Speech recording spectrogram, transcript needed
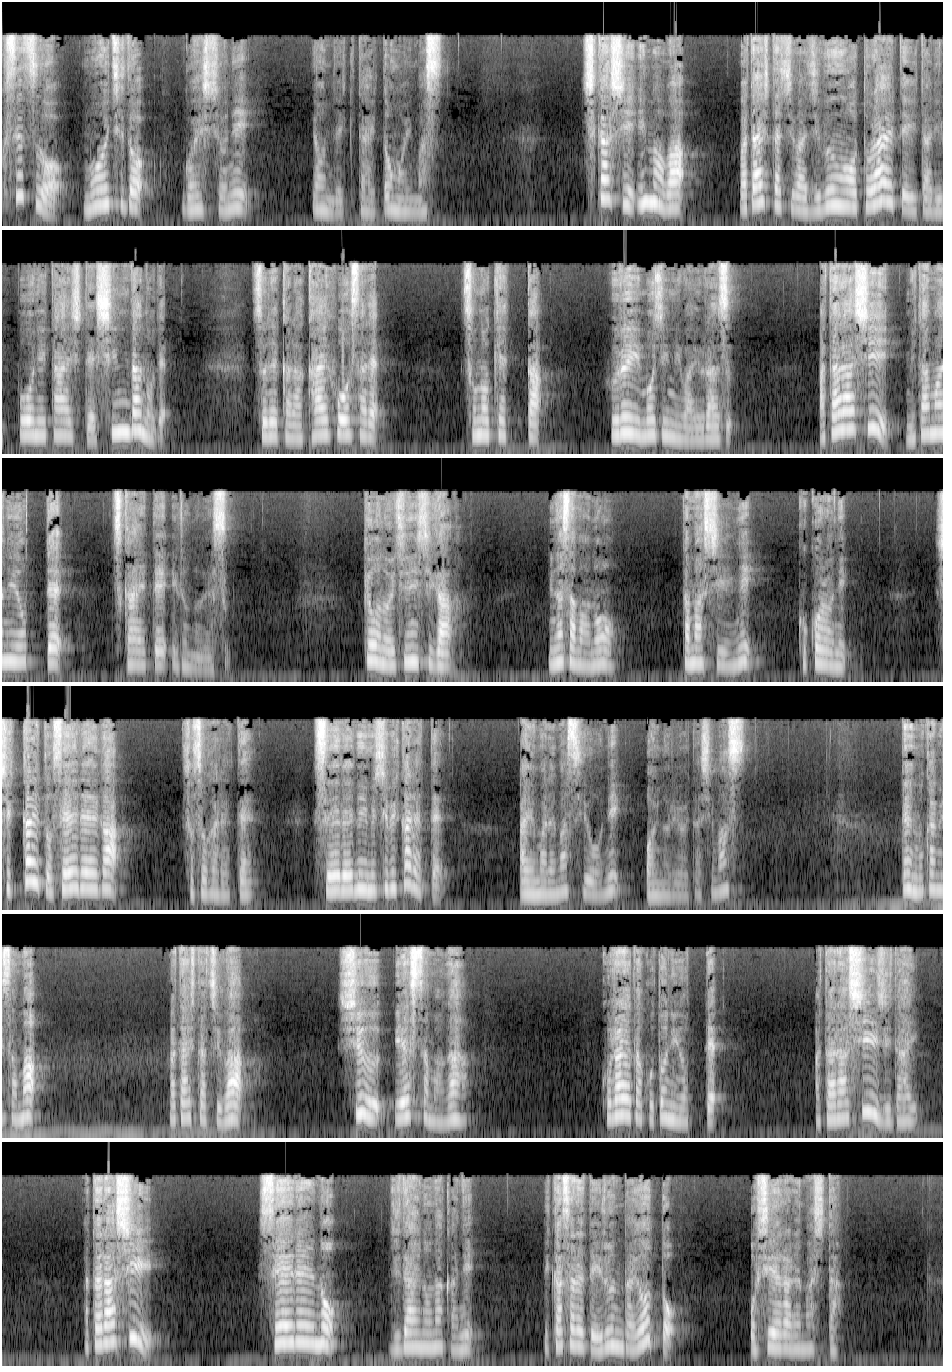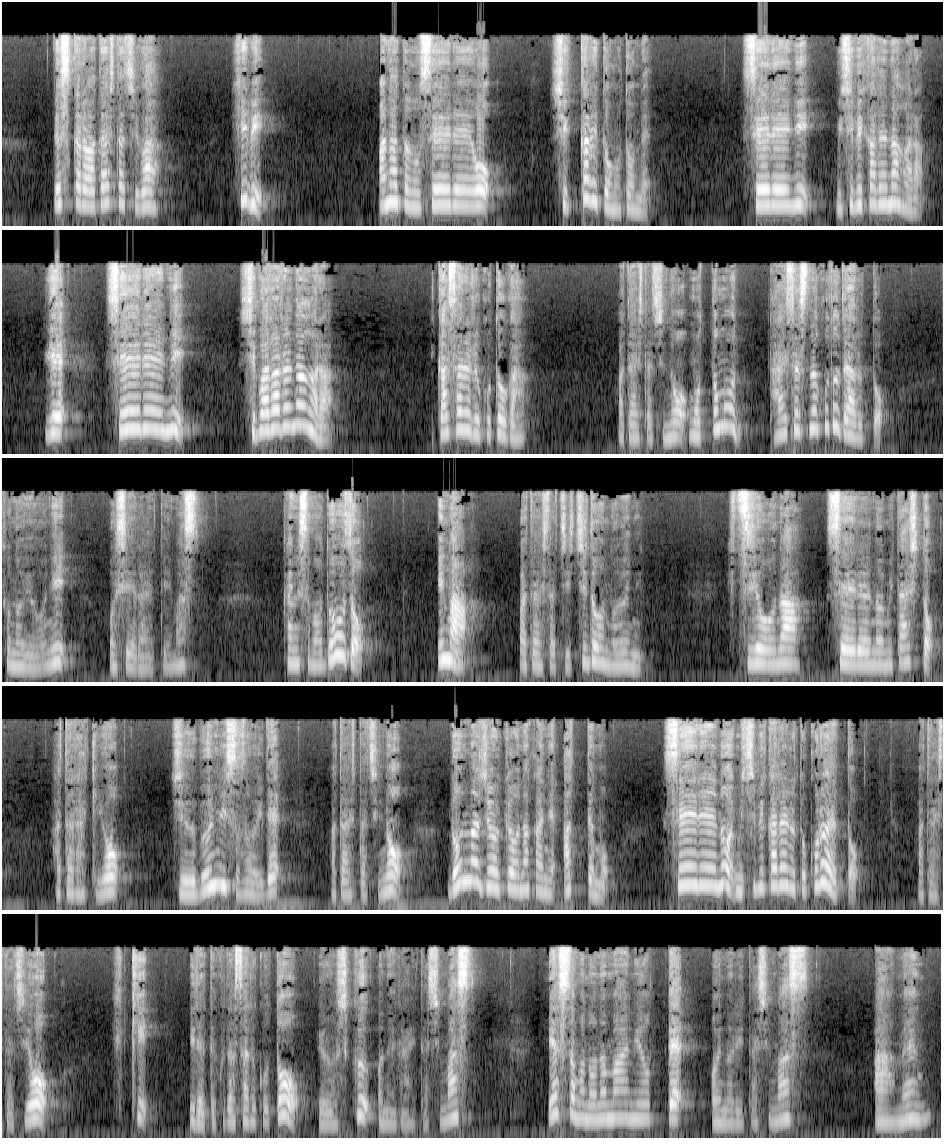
6節をもう一度ご一緒に読んでいきたいと思います。しかし今は私たちは自分を捉えていた立法に対して死んだのでそれから解放されその結果古い文字には揺らず新しい御霊によって使えているのです。今日の一日が皆様の魂に心にしっかりと精霊が注がれて精霊に導かれて歩まれますようにお祈りをいたします。天の神様私たちは主イエス様が来られたことによって新しい時代新しい精霊の時代の中に生かされているんだよと教えられました。ですから私たちは日々あなたの精霊をしっかりと求め精霊に導かれながらいえ精霊に縛られながら生かされることが私たちの最も大切なことであるとそのように教えられています。神様どうぞ今私たち一同の上に必要な精霊の満たしと働きを十分に注いで私たちのどんな状況の中にあっても精霊の導かれるところへと私たちを引き入れてくださることをよろしくお願いいたします。イエス様のお名前によってお祈りいたします。アーメン。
